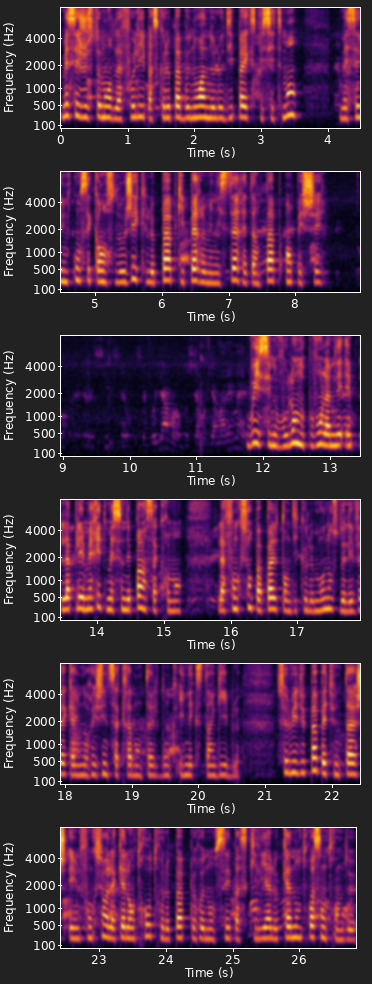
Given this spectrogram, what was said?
Mais c'est justement de la folie, parce que le pape Benoît ne le dit pas explicitement, mais c'est une conséquence logique. Le pape qui perd le ministère est un pape empêché. Oui, si nous voulons, nous pouvons l'appeler mérite, mais ce n'est pas un sacrement. La fonction papale, tandis que le monus de l'évêque a une origine sacramentelle, donc inextinguible. Celui du pape est une tâche et une fonction à laquelle, entre autres, le pape peut renoncer parce qu'il y a le canon 332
